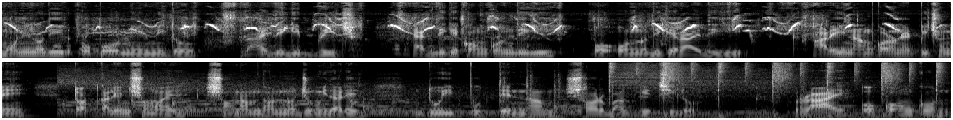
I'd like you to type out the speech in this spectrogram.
মণি নদীর ওপর নির্মিত রায়দিঘি ব্রিজ। একদিকে কঙ্কন দিঘি ও অন্যদিকে রায়দিঘি। আর এই নামকরণের পিছনে তৎকালীন সময়ে স্বনামধন্য জমিদারের দুই পুত্রের নাম সর্বাগ্যে ছিল। রায় ও কঙ্কন।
